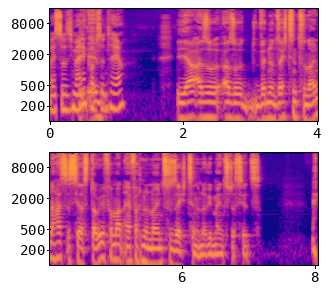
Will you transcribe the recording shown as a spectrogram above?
Weißt du, was ich meine? Kommst du äh, hinterher? Ja, also, also wenn du ein 16 zu 9 hast, ist ja Story-Format einfach nur 9 zu 16, oder wie meinst du das jetzt?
